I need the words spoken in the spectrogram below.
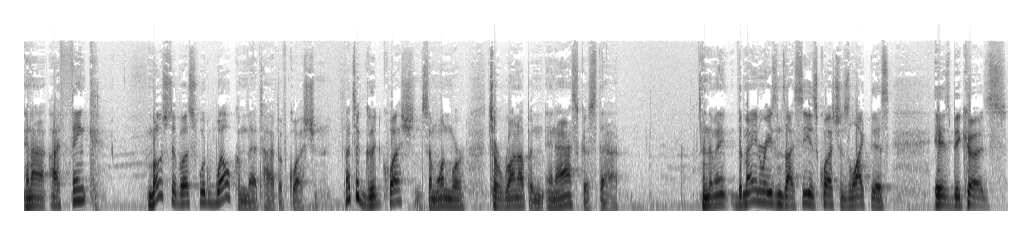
And I, I think most of us would welcome that type of question. That's a good question. Someone were to run up and, and ask us that. And the main, the main reasons I see his questions like this is because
